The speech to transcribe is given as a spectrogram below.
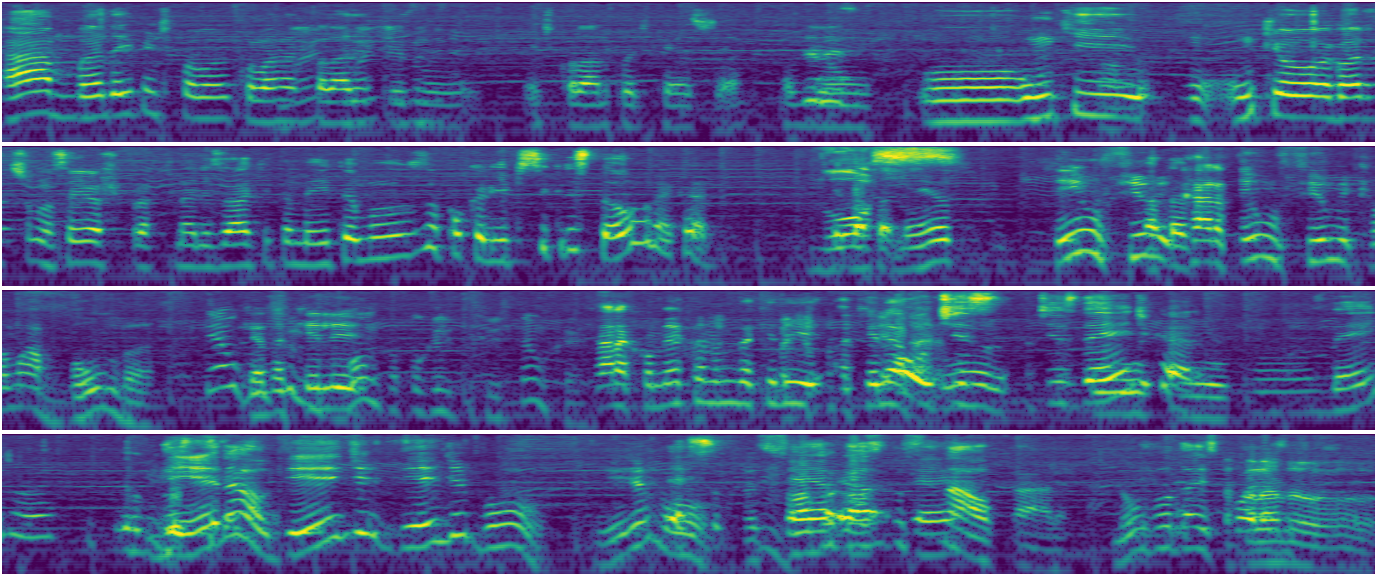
Ah, manda aí pra gente colar, colar, depois no, a gente colar no podcast. Fazer Beleza. Um, o- um que. Um, um que eu agora não sei, acho pra finalizar aqui também temos Apocalipse Cristão, né, cara? Nossa! Tem um filme, tá. cara, tem um filme que é uma bomba. Tem algum Que é filme daquele- bom com Apocalipse Cristão, cara? Cara, como é que é o nome daquele. aquele Pô, o ator? Diz, Diz the End, o- cara. o- O os Dandy, eu eu D, gostei. não, D é bom. D é bom. Mas só é- por causa é- do é- final, cara. Não vou dar Tá spoiler. falando.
